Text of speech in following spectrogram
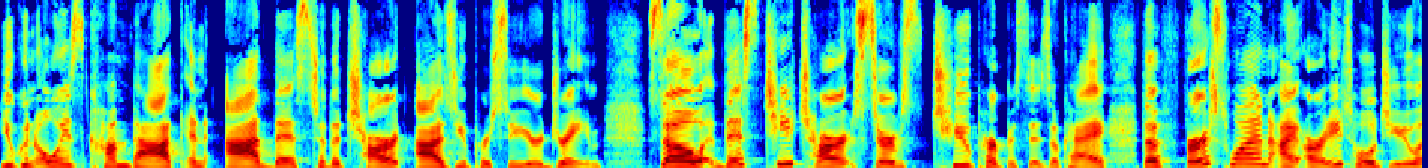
You can always come back and add this to the chart as you pursue your dream. So, this T chart serves two purposes, okay? The first one, I already told you,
